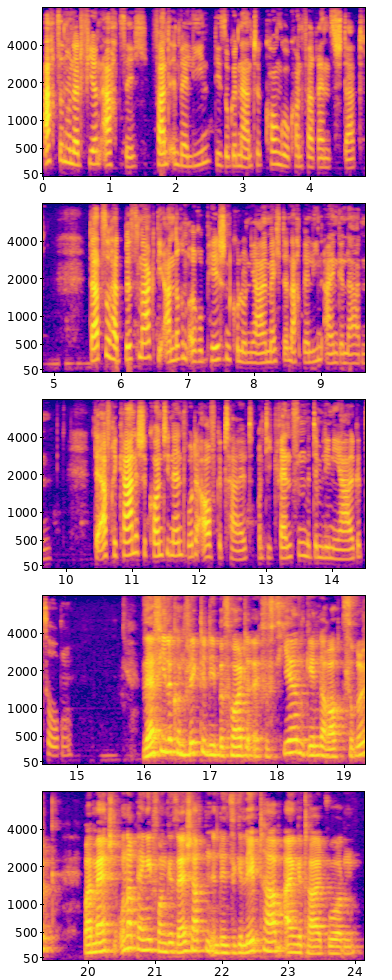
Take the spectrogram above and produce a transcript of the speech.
1884 fand in Berlin die sogenannte Kongo-Konferenz statt. Dazu hat Bismarck die anderen europäischen Kolonialmächte nach Berlin eingeladen. Der afrikanische Kontinent wurde aufgeteilt und die Grenzen mit dem Lineal gezogen. Sehr viele Konflikte, die bis heute existieren, gehen darauf zurück, weil Menschen unabhängig von Gesellschaften, in denen sie gelebt haben, eingeteilt wurden.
